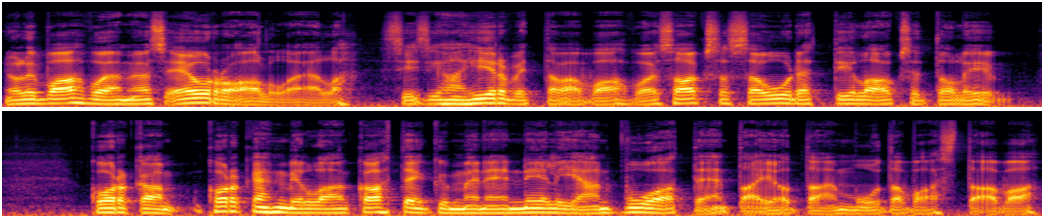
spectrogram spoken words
Ne oli vahvoja myös euroalueella, siis ihan hirvittävän vahvoja. Saksassa uudet tilaukset oli korka, korkeimmillaan 24 vuoteen tai jotain muuta vastaavaa.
